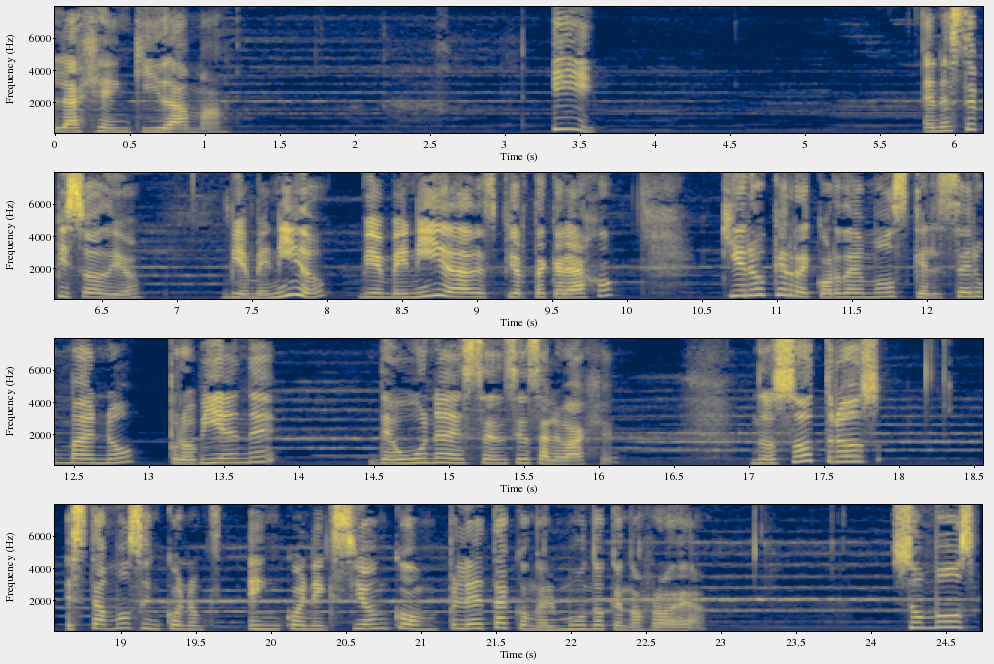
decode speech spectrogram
la Genkidama. Y en este episodio, bienvenido, bienvenida, despierta carajo, quiero que recordemos que el ser humano proviene de una esencia salvaje. Nosotros estamos en, conexión completa con el mundo que nos rodea. Somos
